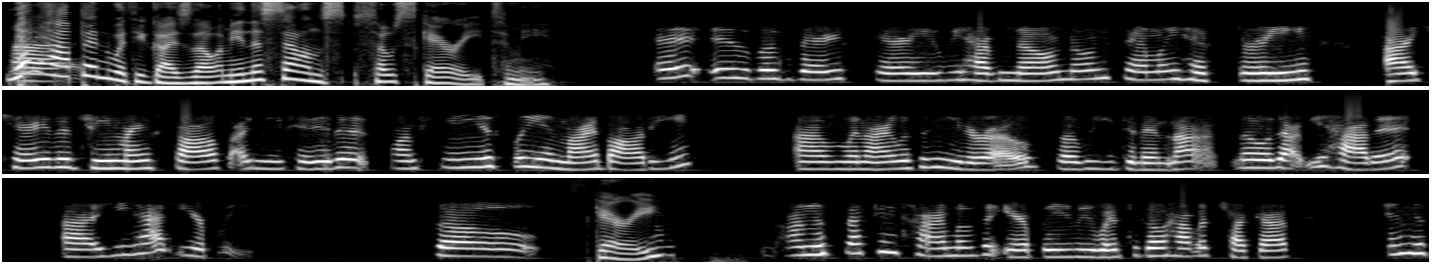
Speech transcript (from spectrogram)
What uh, happened with you guys, though? I mean, this sounds so scary to me. It is, was very scary. We have no known family history. I carry the gene myself. I mutated it spontaneously in my body um, when I was in utero, so we did not know that we had it. Uh, he had ear bleeds. So scary on the second time of the ear bleed, we went to go have a checkup, and his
